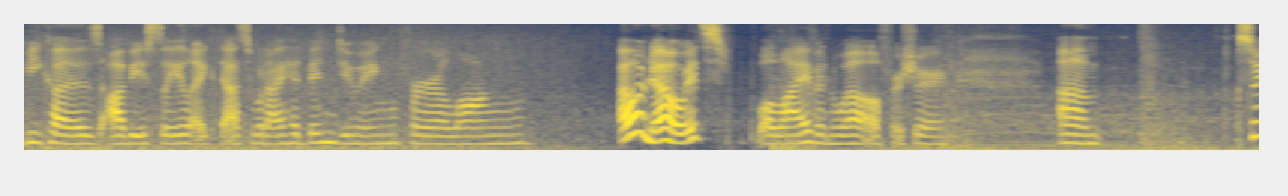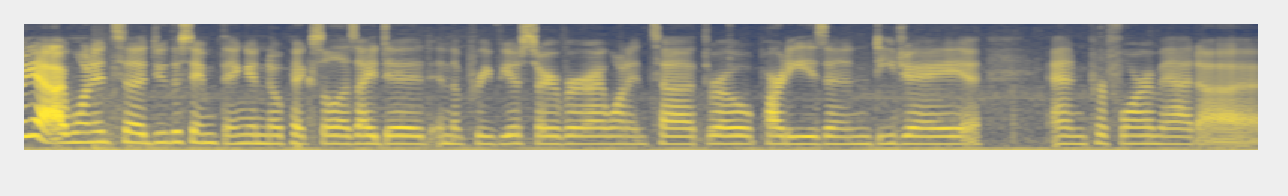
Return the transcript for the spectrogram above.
because obviously, like, that's what I had been doing for a long. Oh no, it's alive and well for sure. Um, so yeah, I wanted to do the same thing in No Pixel as I did in the previous server. I wanted to throw parties and DJ and perform at uh,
